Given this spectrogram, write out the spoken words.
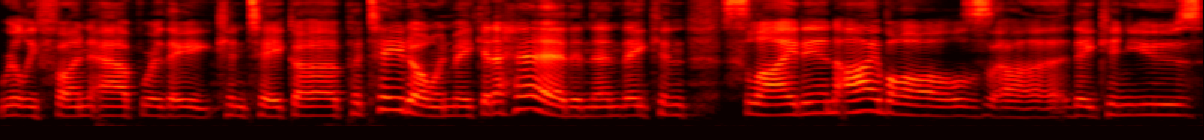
really fun app where they can take a potato and make it a head, and then they can slide in eyeballs. Uh, they can use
